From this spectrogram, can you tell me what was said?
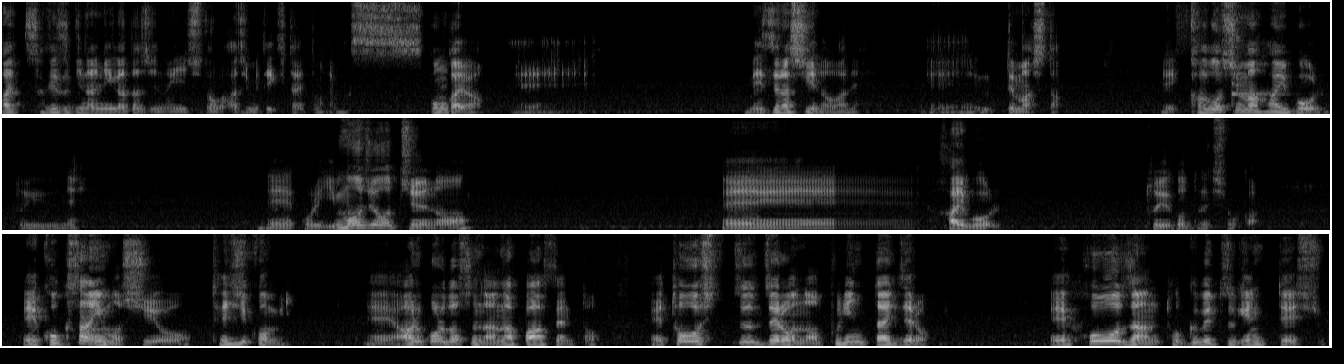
はい。酒好きな新潟人の飲酒動画始めていきたいと思います。今回は、えー、珍しいのがね、えー、売ってました。えー、鹿児島ハイボールというね、えー、これ芋焼酎の、えー、ハイボールということでしょうか。えー、国産芋使用、手仕込み、えー、アルコール度数7%、えー、糖質ゼロのプリン体ゼロ、え、宝山特別限定酒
